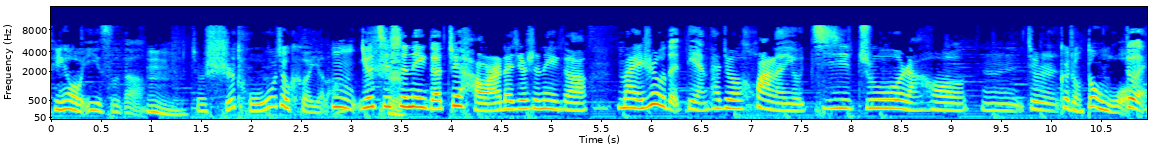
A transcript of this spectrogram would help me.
挺有意思的。嗯，就是识图就可以了。嗯，尤其是那个最好玩的就是那个卖肉的店，他就画了有鸡、猪，然后嗯，就是各种动物。对，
